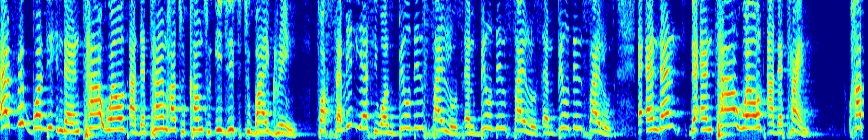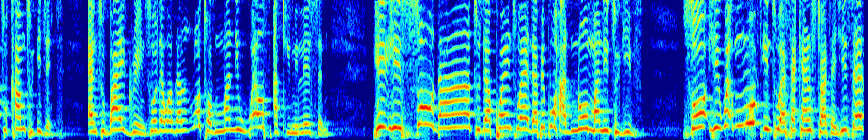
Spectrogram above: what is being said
everybody in the entire world at the time had to come to Egypt to buy grain. For seven years, he was building silos and building silos and building silos. And then the entire world at the time had to come to Egypt and to buy grain. So there was a lot of money, wealth accumulation. He, he sold that to the point where the people had no money to give. So he went, moved into a second strategy. He said,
